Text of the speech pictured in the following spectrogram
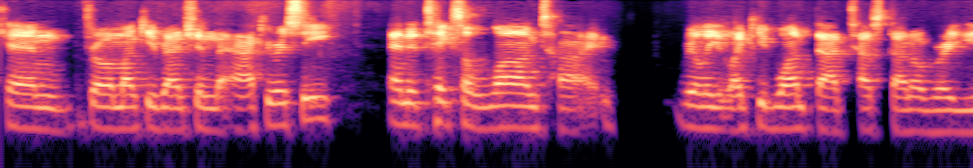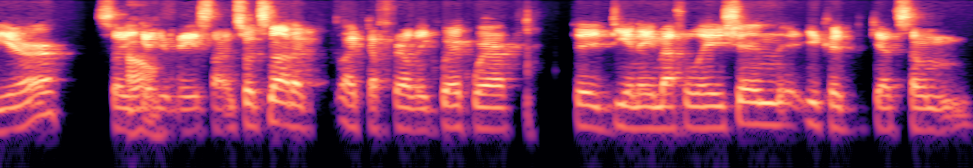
can throw a monkey wrench in the accuracy. And it takes a long time. Really, like you'd want that test done over a year so you oh. get your baseline. So it's not a like a fairly quick where the DNA methylation you could get some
